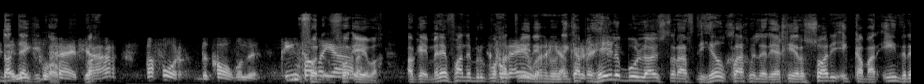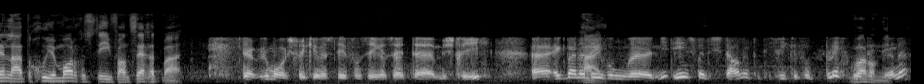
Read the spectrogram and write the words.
Dat en denk niet voor vijf jaar, maar voor de komende tientallen voor, jaren. Voor eeuwig. Oké, okay, meneer Van den Broek, we gaan twee dingen doen. Ja, ik heb een heleboel luisteraars die heel graag willen reageren. Sorry, ik kan maar één erin laten. Goedemorgen, Stefan, zeg het maar. Ja, goedemorgen, spreek je met Stefan Zegers uit uh, Maastricht. Uh, ik ben het even uh, niet eens met de stelling dat de Grieken verplicht moeten Waarom niet?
